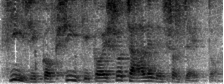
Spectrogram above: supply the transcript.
fisico, psichico e sociale del soggetto.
